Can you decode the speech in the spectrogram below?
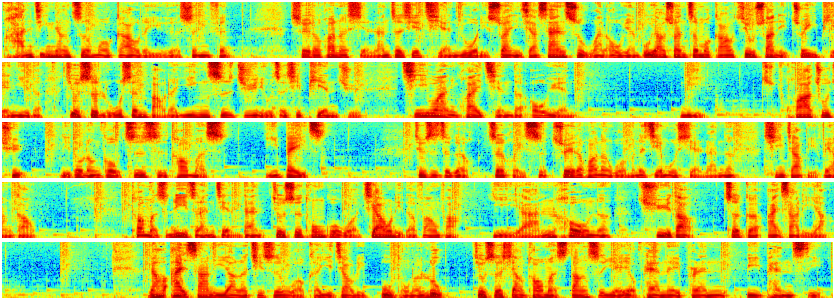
含金量这么高的一个身份。所以的话呢，显然这些钱，如果你算一下，三十五万欧元，不要算这么高，就算你最便宜的，就是卢森堡的英私居留这些骗局。七万块钱的欧元，你花出去，你都能够支持 Thomas 一辈子，就是这个这回事。所以的话呢，我们的节目显然呢性价比非常高。Thomas 例子很简单，就是通过我教你的方法，然后呢去到这个爱沙尼亚，然后爱沙尼亚呢，其实我可以教你不同的路，就是像 Thomas 当时也有 Plan A、Plan B、Plan C。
